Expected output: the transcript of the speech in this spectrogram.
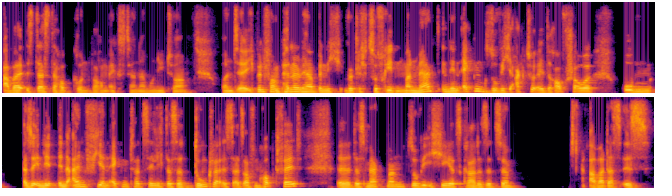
aber ist das der Hauptgrund, warum externer Monitor? Und äh, ich bin vom Panel her bin ich wirklich zufrieden. Man merkt in den Ecken, so wie ich aktuell drauf schaue, oben, also in, den, in allen vier Ecken tatsächlich, dass er dunkler ist als auf dem Hauptfeld. Äh, das merkt man, so wie ich hier jetzt gerade sitze. Aber das ist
